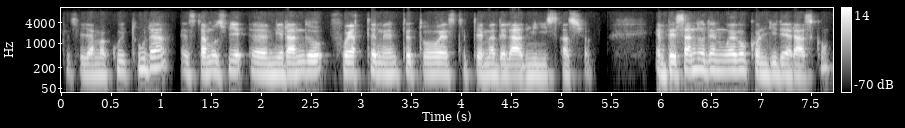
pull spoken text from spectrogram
que se llama cultura, estamos eh, mirando fuertemente todo este tema de la administración. Empezando de nuevo con liderazgo.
